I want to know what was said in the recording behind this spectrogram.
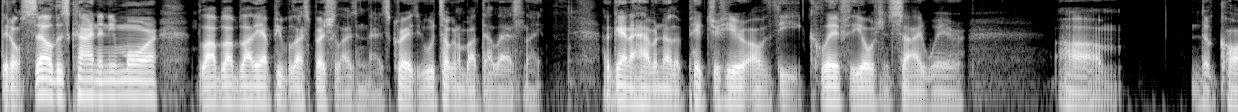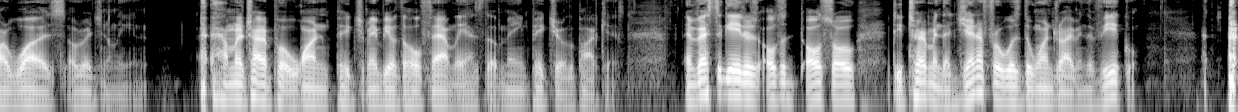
They don't sell this kind anymore. Blah blah blah. They have people that specialize in that. It's crazy. We were talking about that last night. Again, I have another picture here of the cliff, the ocean side where um, the car was originally. I'm going to try to put one picture, maybe of the whole family, as the main picture of the podcast. Investigators also also determined that Jennifer was the one driving the vehicle.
